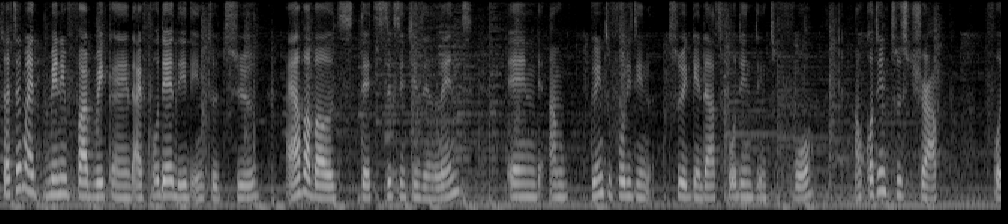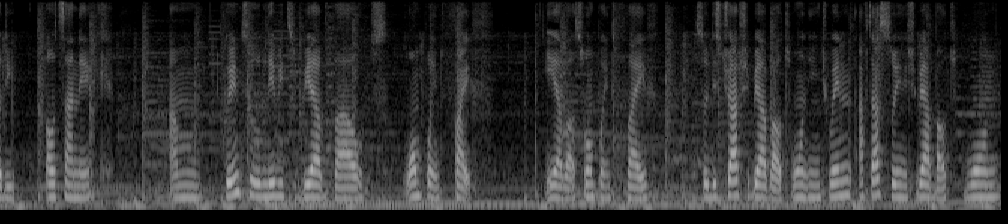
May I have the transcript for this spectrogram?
so i take my remaining fabric and i folded it into two. I have about 36 inches in length and i'm going to fold it in two again. That's folding into four. I'm cutting two strap for the halter neck. I'm going to leave it to be about 1.5 yeah about 1.5 so the strap should be about one inch. When after sewing it should be about one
